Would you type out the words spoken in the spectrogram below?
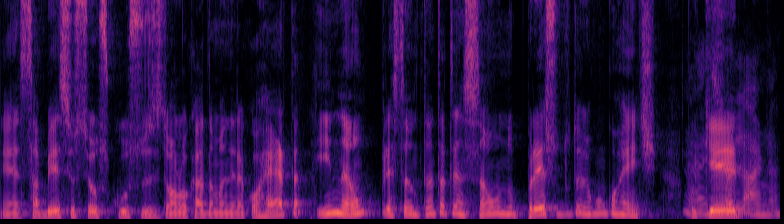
É saber se os seus custos estão alocados da maneira correta e não prestando tanta atenção no preço do teu concorrente. É, Porque é, né?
